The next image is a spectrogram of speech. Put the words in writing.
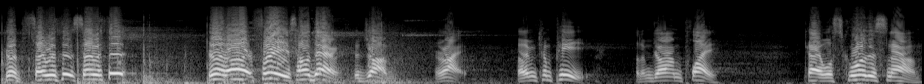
Good, stay with it, stay with it. Good, all right, freeze, hold there. Good job. All right, let him compete. Let him go out and play. Okay, we'll score this now.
